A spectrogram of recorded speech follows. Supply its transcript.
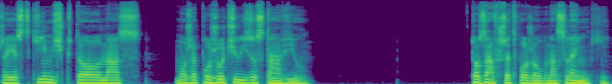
że jest kimś, kto nas może porzucił i zostawił. To zawsze tworzą w nas lęki,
